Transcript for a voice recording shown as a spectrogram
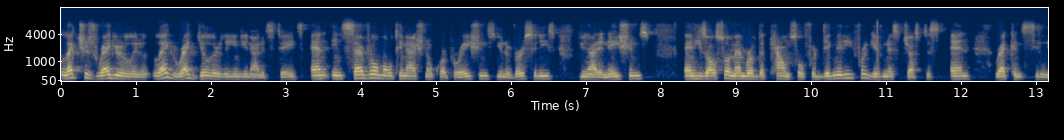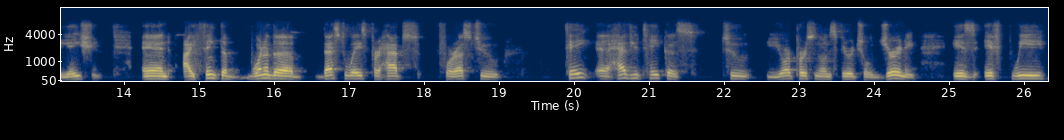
lectures regularly, leg regularly in the United States and in several multinational corporations, universities, United Nations and he's also a member of the Council for Dignity, Forgiveness, Justice, and Reconciliation. And I think the one of the best ways, perhaps, for us to take uh, have you take us to your personal and spiritual journey is if we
